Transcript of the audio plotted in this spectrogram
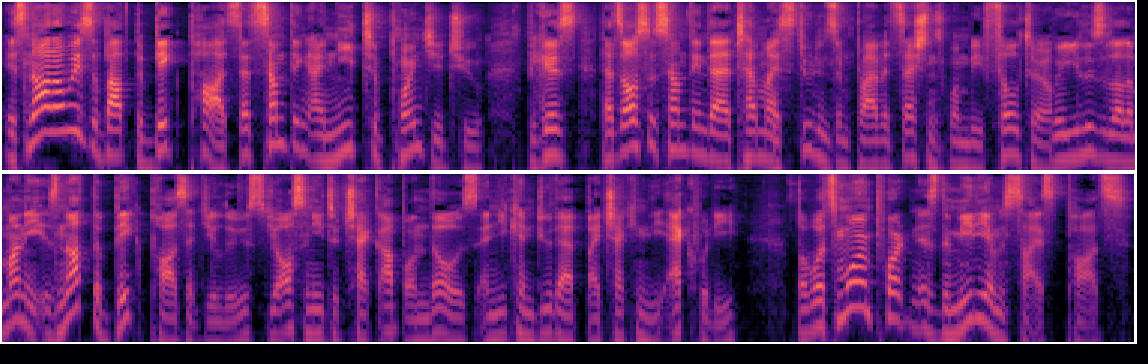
It's not always about the big pots. That's something I need to point you to because that's also something that I tell my students in private sessions when we filter where you lose a lot of money is not the big pots that you lose. You also need to check up on those and you can do that by checking the equity. But what's more important is the medium sized pots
